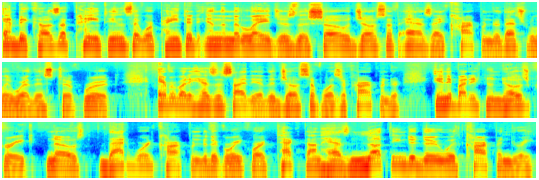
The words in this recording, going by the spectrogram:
and because of paintings that were painted in the Middle Ages that show Joseph as a carpenter, that's really where this took root. Everybody has this idea that Joseph was a carpenter. Anybody who knows Greek knows that word carpenter, the Greek word tekton, has nothing to do with carpentry.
